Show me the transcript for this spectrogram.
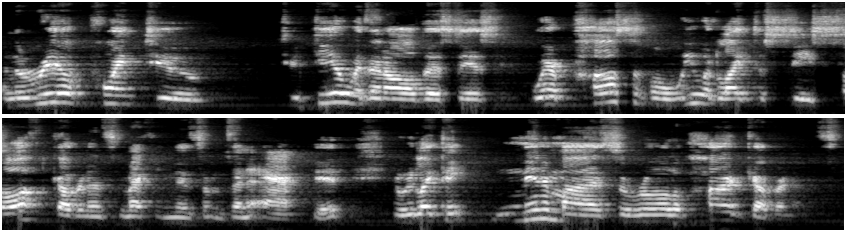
And the real point to, to deal with in all this is where possible, we would like to see soft governance mechanisms enacted, and we'd like to minimize the role of hard governance.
